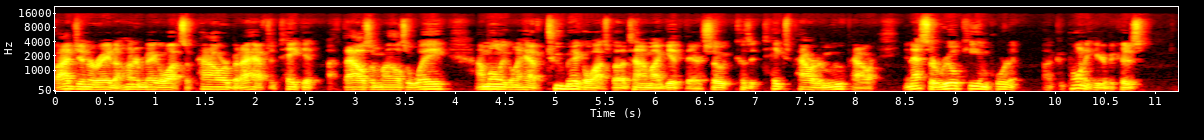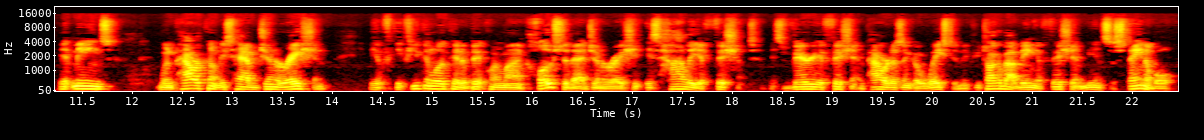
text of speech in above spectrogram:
if I generate 100 megawatts of power, but I have to take it a thousand miles away, I'm only going to have two megawatts by the time I get there. So because it takes power to move power, and that's a real key important uh, component here because it means when power companies have generation, if, if you can locate a Bitcoin mine close to that generation, it's highly efficient. It's very efficient and power doesn't go wasted. And if you talk about being efficient being sustainable,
